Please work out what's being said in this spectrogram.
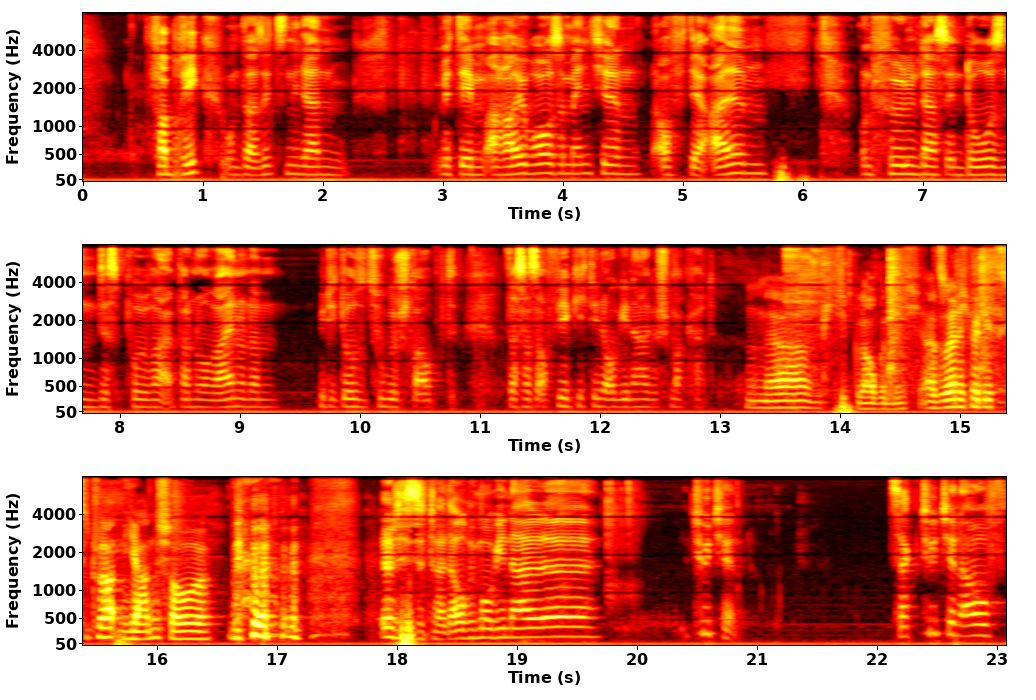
Fabrik und da sitzen die dann mit dem Ahoi-Brausemännchen auf der Alm und füllen das in Dosen, das Pulver einfach nur rein und dann wird die Dose zugeschraubt, dass das auch wirklich den Originalgeschmack hat. Ja, ich glaube nicht. Also wenn ich mir die Zutaten hier anschaue. ja, die sind halt auch im Original äh, Tütchen. Zack, Tütchen auf,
